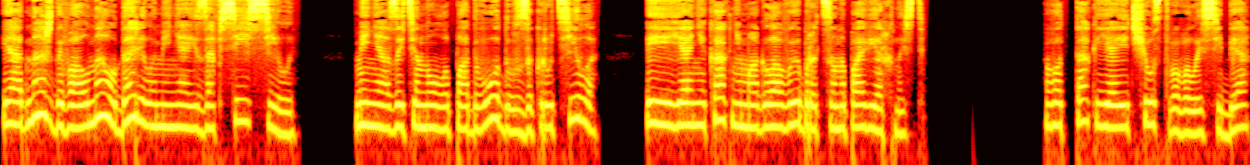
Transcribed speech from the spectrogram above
И однажды волна ударила меня изо всей силы. Меня затянуло под воду, закрутило, и я никак не могла выбраться на поверхность. Вот так я и чувствовала себя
